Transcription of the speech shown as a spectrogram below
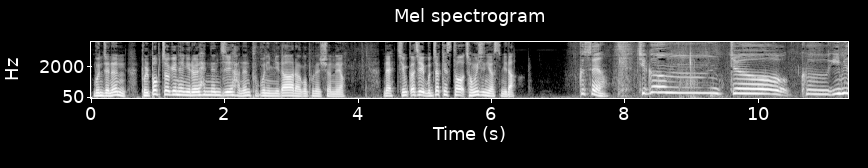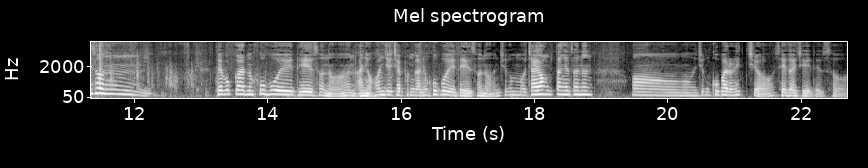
문제는 불법적인 행위를 했는지 하는 부분입니다. 라고 보내주셨네요. 네, 지금까지 문자캐스터 정의진이었습니다. 글쎄요. 지금 저 그 이미선 대법관 후보에 대해서는 아니요 헌재 재판관 후보에 대해서는 지금 뭐 자유한국당에서는 어 지금 고발을 했죠 세 가지에 대해서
